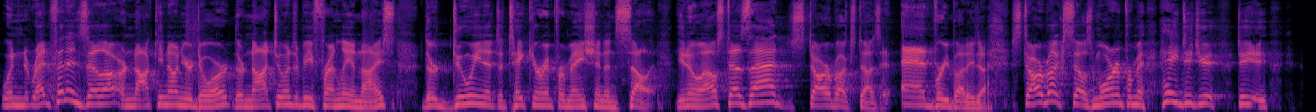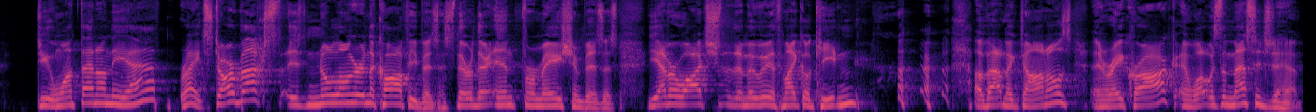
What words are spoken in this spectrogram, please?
when Redfin and Zillow are knocking on your door, they're not doing it to be friendly and nice. They're doing it to take your information and sell it. You know who else does that? Starbucks does it. Everybody does. Starbucks sells more information. Hey, did you, do you, do you want that on the app? Right. Starbucks is no longer in the coffee business. They're the information business. You ever watch the movie with Michael Keaton? about McDonald's and Ray Kroc and what was the message to him?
